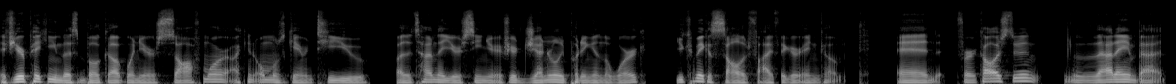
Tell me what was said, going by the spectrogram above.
If you're picking this book up when you're a sophomore, I can almost guarantee you by the time that you're a senior, if you're generally putting in the work, you can make a solid five figure income. And for a college student, that ain't bad.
